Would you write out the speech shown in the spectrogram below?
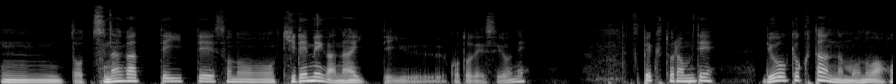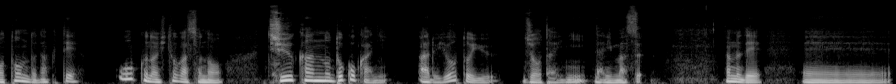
うんと、繋がっていて、その、切れ目がないっていうことですよね。スペクトラムで、両極端なものはほとんどなくて、多くの人がその、中間のどこかにあるよという状態になります。なので、えー、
